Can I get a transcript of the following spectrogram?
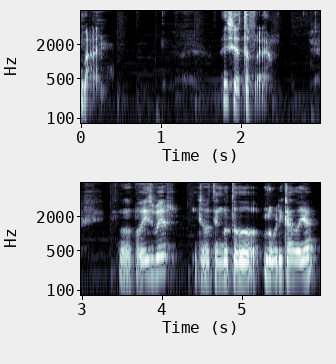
Vale. ¿Veis? Ya está fuera. Como podéis ver, yo lo tengo todo lubricado ya.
